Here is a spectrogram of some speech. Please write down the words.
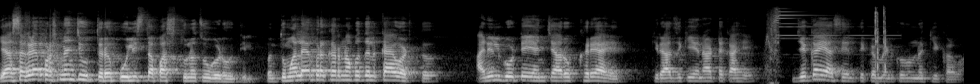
या सगळ्या प्रश्नांची उत्तरं पोलीस तपासातूनच उघड होतील. पण तुम्हाला या प्रकरणाबद्दल काय वाटतं? अनिल गोटे यांचे आरोप खरे आहेत की राजकीय नाटक आहे? जे काही असेल ते कमेंट करून नक्की कळवा.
